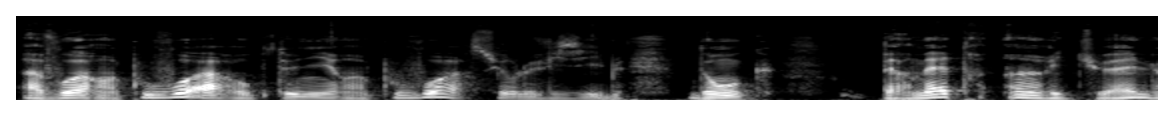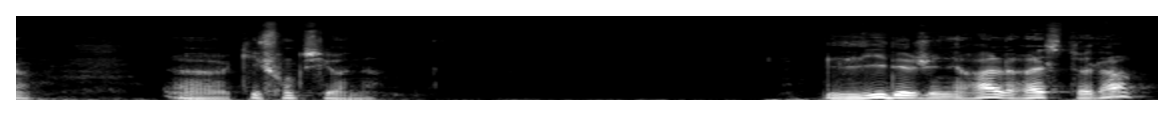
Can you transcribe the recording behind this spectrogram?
avoir un pouvoir, obtenir un pouvoir sur le visible. Donc, permettre un rituel euh, qui fonctionne. L'idée générale reste là,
